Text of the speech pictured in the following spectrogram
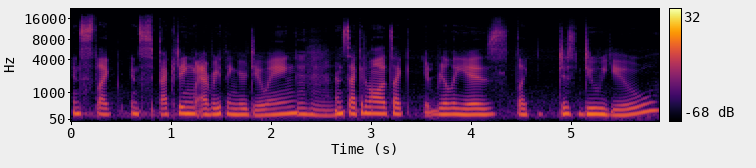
ins- like inspecting everything you're doing Mm-hmm. and second of all, it's like it really is like just do you.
